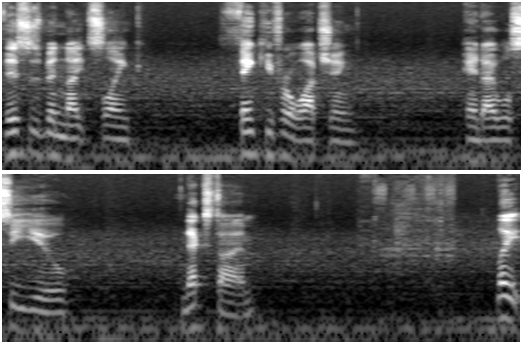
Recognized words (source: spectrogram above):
This has been Nightslink. Thank you for watching, and I will see you next time. Late.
